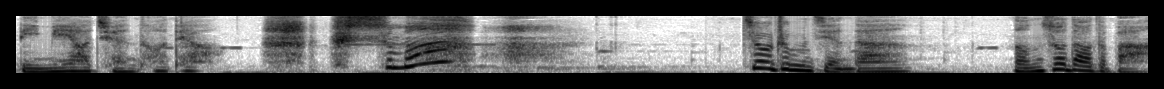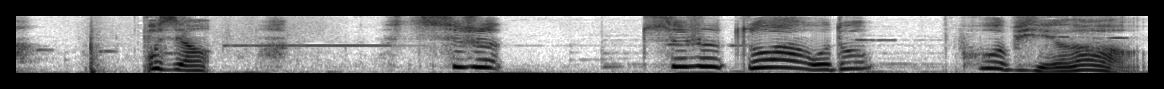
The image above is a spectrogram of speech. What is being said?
里面要全脱掉。什么？就这么简单，能做到的吧？不行。其实，其实昨晚我都破皮了，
